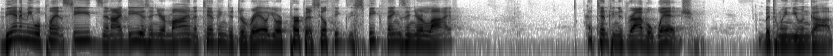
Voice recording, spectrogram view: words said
The enemy will plant seeds and ideas in your mind, attempting to derail your purpose. He'll speak things in your life, attempting to drive a wedge between you and God.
